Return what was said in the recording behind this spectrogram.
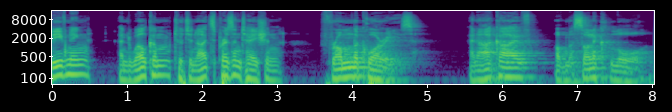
evening, and welcome to tonight's presentation From the Quarries, an archive of Masonic lore.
